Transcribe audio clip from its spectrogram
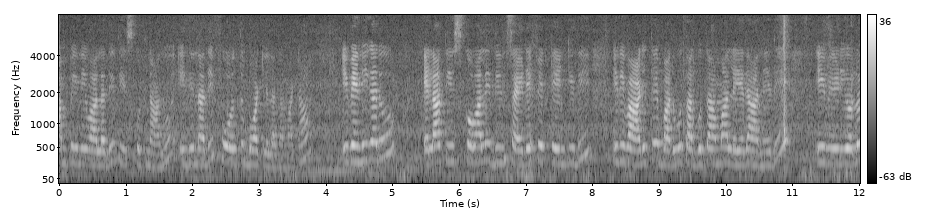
కంపెనీ వాళ్ళది తీసుకుంటున్నాను. ఇది నాది ఫోర్త్ బాటిల్ అనమాట ఈ వెనిగరు ఎలా తీసుకోవాలి దీని సైడ్ ఎఫెక్ట్ ఏంటిది ఇది వాడితే బరువు తగ్గుతామా లేదా అనేది ఈ వీడియోలో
